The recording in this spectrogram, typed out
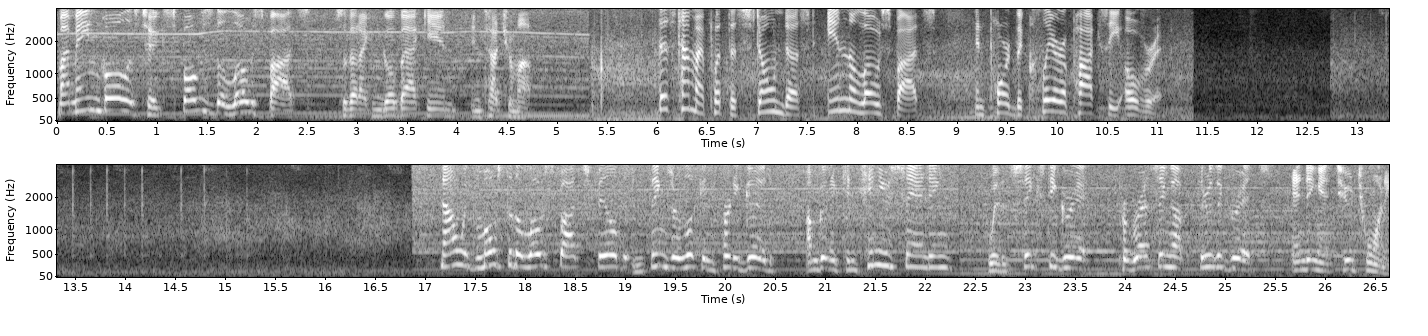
My main goal is to expose the low spots so that I can go back in and touch them up. This time I put the stone dust in the low spots and poured the clear epoxy over it. Now with most of the low spots filled and things are looking pretty good, I'm going to continue sanding with 60 grit, progressing up through the grits, ending at 220.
